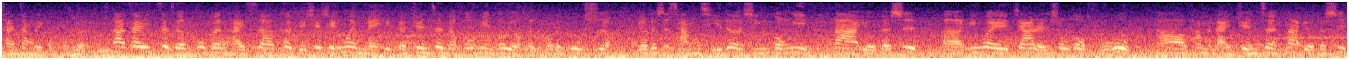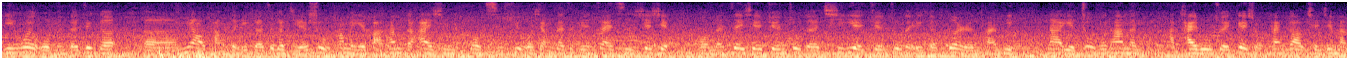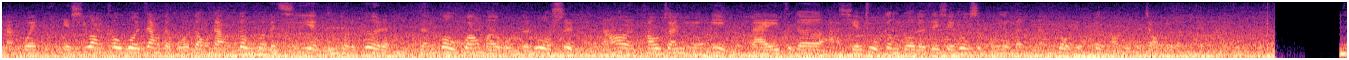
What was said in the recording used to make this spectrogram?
残障的一个朋友。那在这个部分还是要特别谢谢，因为每一个捐赠的后面都有很多的故事哦，有的是长期热心公益，那有的是呃因为家人受够服务。然后他们来捐赠，那有的是因为我们的这个呃庙堂的一个这个结束，他们也把他们的爱心能够持续。我想在这边再次谢谢我们这些捐助的企业、捐助的一个个人团体，那也祝福他们啊开路追，继续看到钱钱满满归。也希望透过这样的活动，让更多的企业、更多的个人能够关怀我们的弱势，然后抛砖引玉，来这个啊协助更多的这些弱势朋友们能够有更好的一个照顾。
